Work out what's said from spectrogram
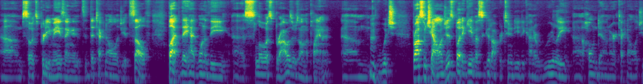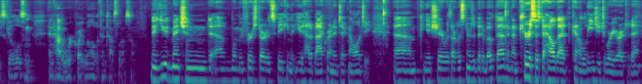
Um, so it's pretty amazing. It's the technology itself, but they had one of the uh, slowest browsers on the planet, um, which brought some challenges, but it gave us a good opportunity to kind of really uh, hone down our technology skills and, and have it work quite well within Tesla. So. Now, you'd mentioned um, when we first started speaking that you had a background in technology. Um, can you share with our listeners a bit about that? And I'm curious as to how that kind of leads you to where you are today.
